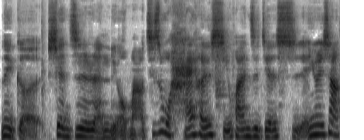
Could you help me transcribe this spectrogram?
那个限制人流嘛，其实我还很喜欢这件事，因为像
